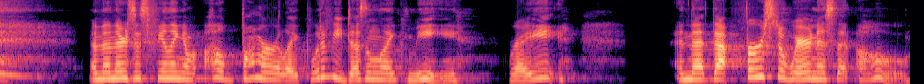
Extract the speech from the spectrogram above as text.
and then there's this feeling of, oh, bummer, like, what if he doesn't like me, right? And that, that first awareness that, oh,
